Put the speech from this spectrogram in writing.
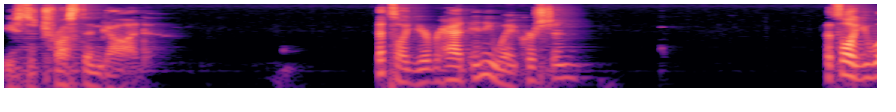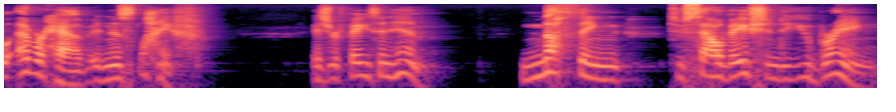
is to trust in God. That's all you ever had anyway, Christian. That's all you will ever have in this life is your faith in him. Nothing to salvation do you bring.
